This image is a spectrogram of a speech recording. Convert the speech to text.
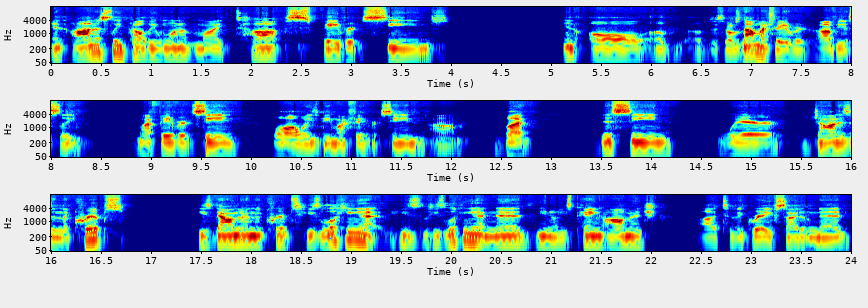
And honestly, probably one of my top favorite scenes in all of, of the shows. Not my favorite, obviously. My favorite scene will always be my favorite scene. Um, but this scene where Jon is in the crypts, he's down there in the crypts. He's looking at he's he's looking at Ned. You know, he's paying homage uh, to the grave side of Ned,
